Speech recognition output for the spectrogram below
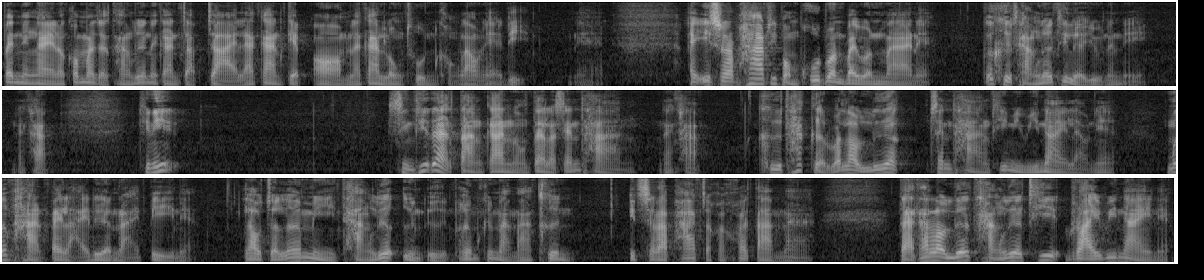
เป็นยังไงเราก็มาจากทางเลือกในการจับจ่าย และการเก็บออมและการลงทุนของเราในอดีตนะฮะไออิสรภาพที่ผมพูดวนไปวนมาเนี่ยก็คือทางเลือกที่เหลืออยู่นั่นเองนะครับทีนี้ สิ่งที่แตกต่างกันของแต่ละเส้นทางนะครับคือถ้าเกิดว่าเราเลือกเส้นทางที่มีวินัยแล้วเนี่ยเมื่อผ่านไปหลายเดือนหลายปีเนี่ยเราจะเริ่มมีทางเลือกอื่น ๆ เพิ่มขึ้นมามากขึ้น อิสรภาพจะค่อยๆตามมา แต่ถ้าเราเลือกทางเลือกที่ไร้วินัยเนี่ย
